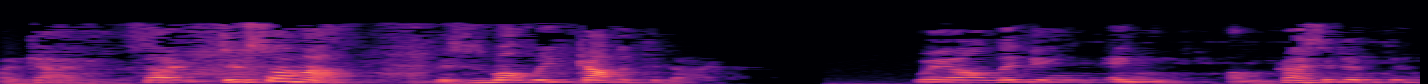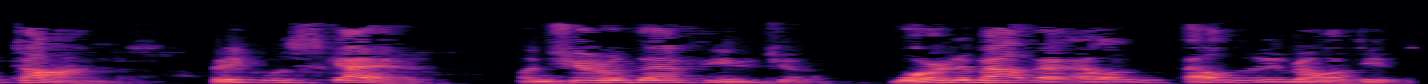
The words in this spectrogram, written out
Okay, so to sum up, this is what we've covered today. We are living in unprecedented times. People are scared, unsure of their future, worried about their elderly relatives,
